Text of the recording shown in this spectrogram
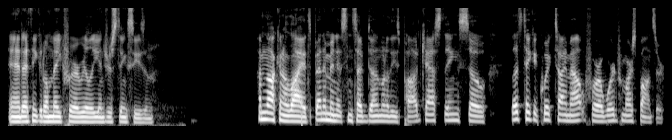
and I think it'll make for a really interesting season. I'm not going to lie, it's been a minute since I've done one of these podcast things, so let's take a quick time out for a word from our sponsor.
